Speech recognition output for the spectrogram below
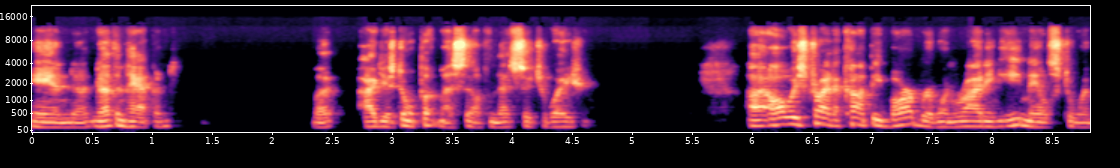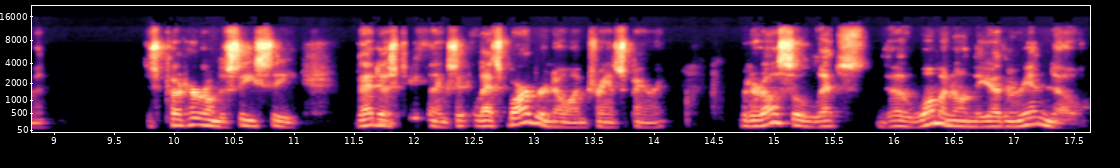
And uh, nothing happened, but I just don't put myself in that situation. I always try to copy Barbara when writing emails to women. Just put her on the CC. That does two things. It lets Barbara know I'm transparent, but it also lets the woman on the other end know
